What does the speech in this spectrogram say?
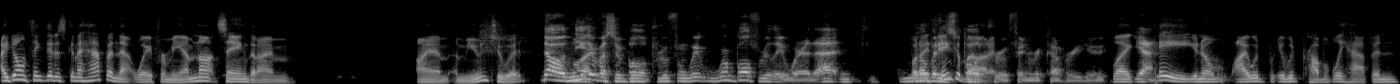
I don't think that it's gonna happen that way for me. I'm not saying that I'm I am immune to it. No, neither of us are bulletproof, and we, we're both really aware of that. And But I think about it. in recovery, dude. Like, Yeah. hey, you know, I would it would probably happen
